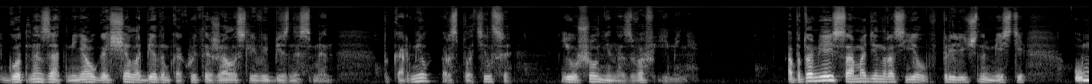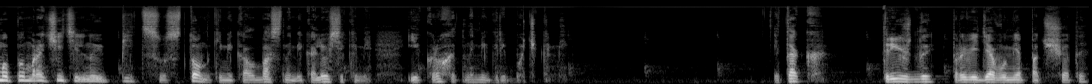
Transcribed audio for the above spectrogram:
год назад меня угощал обедом какой-то жалостливый бизнесмен. Покормил, расплатился и ушел, не назвав имени. А потом я и сам один раз ел в приличном месте умопомрачительную пиццу с тонкими колбасными колесиками и крохотными грибочками. Итак, трижды проведя в уме подсчеты,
